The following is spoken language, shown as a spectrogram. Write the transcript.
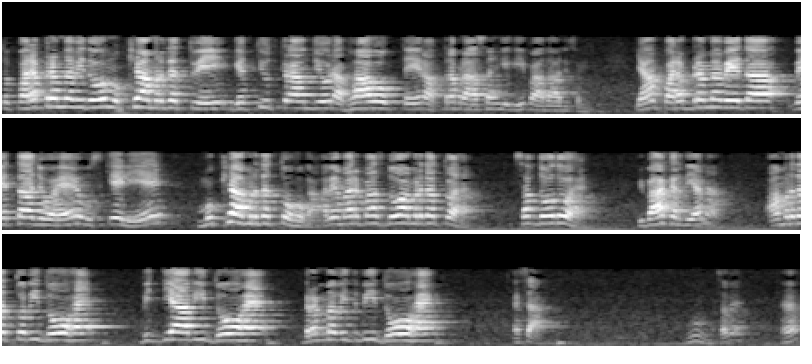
तो परब्रह्म विदो मुख्य अमृतत्व गत्युत्क्रांति और अभावोक्तेर अत्र प्रासंगिकी पादादि संधि यहाँ परब्रह्म वेदा वेता जो है, उसके लिए मुख्य अमृतत्व होगा। अभी हमारे पास दो अमृतत्व है। सब दो दो है। विवाह कर दिया ना। अमृतत्व भी दो है विद्या भी दो है ब्रह्मविद भी दो है। ऐसा। हम्म, सब है, है?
